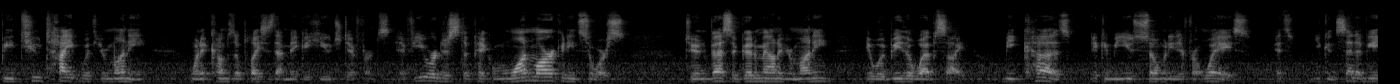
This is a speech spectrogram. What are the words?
be too tight with your money when it comes to places that make a huge difference. If you were just to pick one marketing source to invest a good amount of your money, it would be the website because it can be used so many different ways. It's you can send it via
